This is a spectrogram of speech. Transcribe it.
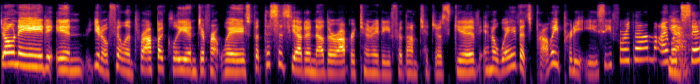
donate in, you know, philanthropically in different ways, but this is yet another opportunity for them to just give in a way that's probably pretty easy for them, I yeah. would say.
